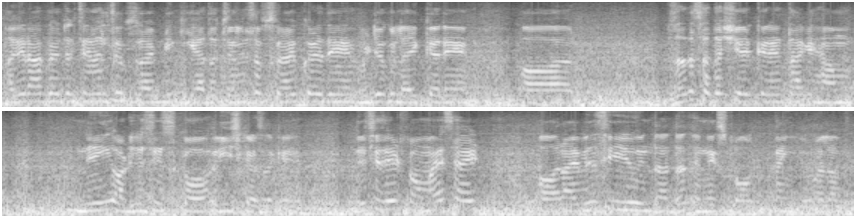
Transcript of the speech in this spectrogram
अगर आपने अभी तक चैनल सब्सक्राइब नहीं किया तो चैनल सब्सक्राइब कर दें वीडियो को लाइक करें और ज़्यादा से ज़्यादा शेयर करें ताकि हम नई ऑडियंसिस को रीच कर सकें। This is it from my side और I will see you in the next blog thank you अल्लाह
